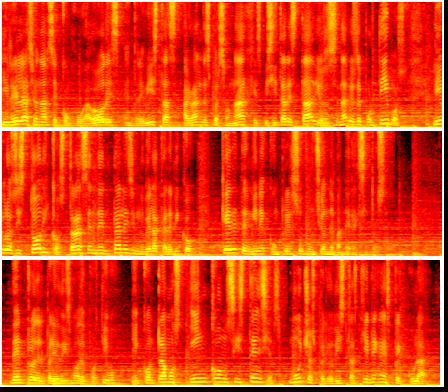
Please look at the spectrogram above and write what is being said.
y relacionarse con jugadores, entrevistas a grandes personajes, visitar estadios, escenarios deportivos, libros históricos, trascendentales y un nivel académico que determine cumplir su función de manera exitosa. Dentro del periodismo deportivo encontramos inconsistencias. Muchos periodistas tienden a especular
